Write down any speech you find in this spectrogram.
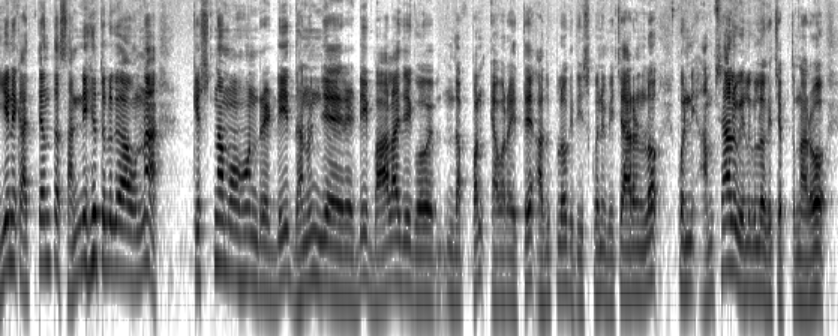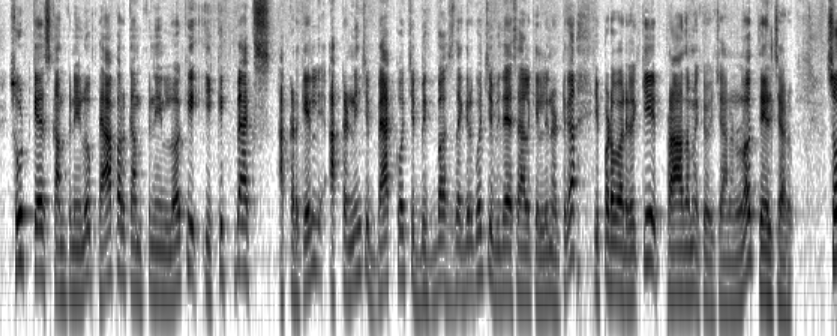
ఈయనకి అత్యంత సన్నిహితులుగా ఉన్న కృష్ణమోహన్ రెడ్డి ధనుంజయ రెడ్డి బాలాజీ గోవిందప్పన్ ఎవరైతే అదుపులోకి తీసుకొని విచారణలో కొన్ని అంశాలు వెలుగులోకి చెప్తున్నారో సూట్ కేస్ కంపెనీలు పేపర్ కంపెనీల్లోకి ఈ కిక్ బ్యాక్స్ అక్కడికి వెళ్ళి అక్కడి నుంచి బ్యాక్ వచ్చి బిగ్ బాస్ దగ్గరికి వచ్చి విదేశాలకు వెళ్ళినట్టుగా ఇప్పటివరకు ప్రాథమిక విచారణలో తేల్చారు. సో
